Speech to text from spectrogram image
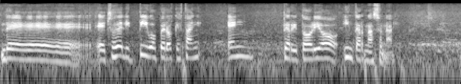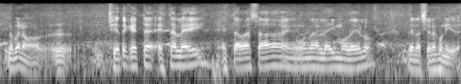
de hechos delictivos, pero que están en territorio internacional? No, bueno, fíjate que esta, esta ley está basada en una ley modelo de Naciones Unidas,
